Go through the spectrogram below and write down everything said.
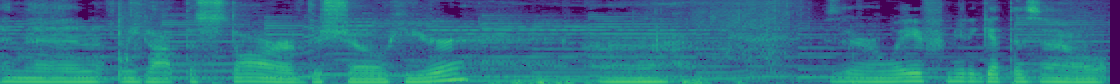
and then we got the star of the show here. Uh, is there a way for me to get this out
